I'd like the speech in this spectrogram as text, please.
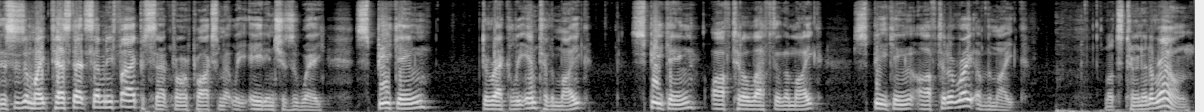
This is a mic test at 75% from approximately 8 inches away. Speaking directly into the mic, speaking off to the left of the mic, speaking off to the right of the mic. Let's turn it around.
